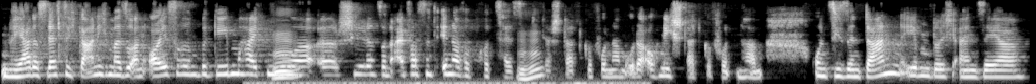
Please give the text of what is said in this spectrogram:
naja, das lässt sich gar nicht mal so an äußeren Begebenheiten mhm. nur äh, schildern, sondern einfach sind innere Prozesse, mhm. die da stattgefunden haben oder auch nicht stattgefunden haben. Und sie sind dann eben durch ein sehr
